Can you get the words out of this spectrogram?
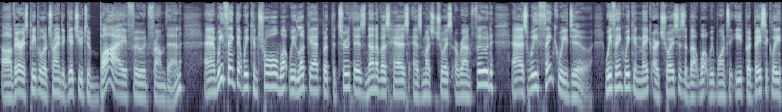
various people who are trying to get you to buy buy food from then. And we think that we control what we look at, but the truth is, none of us has as much choice around food as we think we do. We think we can make our choices about what we want to eat, but basically,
